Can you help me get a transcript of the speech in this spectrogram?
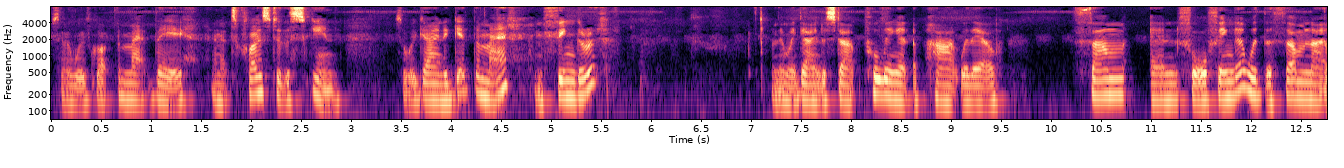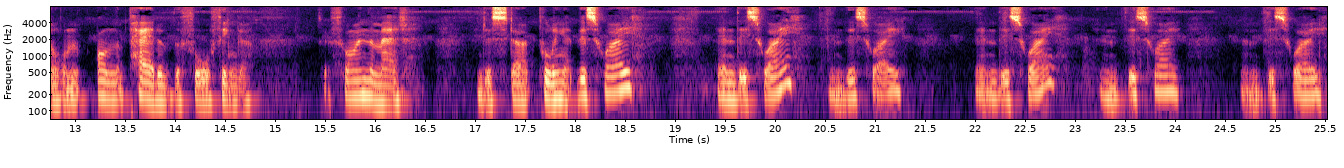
So we've got the mat there and it's close to the skin. So we're going to get the mat and finger it. And then we're going to start pulling it apart with our thumb and forefinger with the thumbnail on, on the pad of the forefinger. So find the mat and just start pulling it this way, then this way, and this way, then this way, and this way, and this way,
